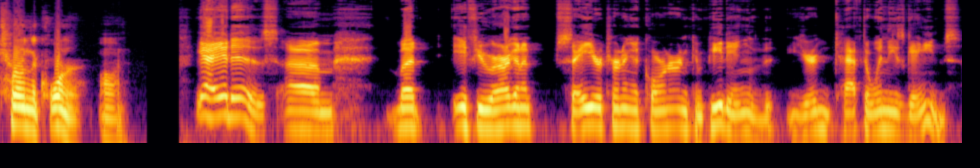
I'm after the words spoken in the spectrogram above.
turn the corner on. Yeah, it is. Um, but if you are going to say you're turning a corner and competing, you have to win these games.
